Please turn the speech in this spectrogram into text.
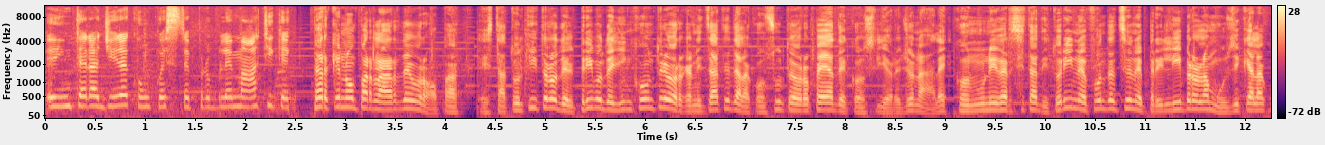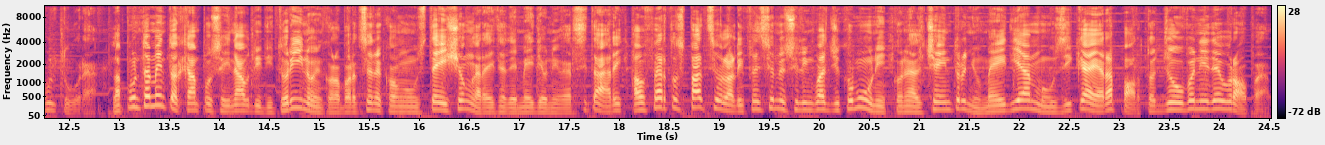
eh, interagire con queste problematiche. Perché non parlare d'Europa? È stato il titolo del primo degli incontri organizzati dalla Consulta europea del Consiglio regionale con Università di Torino e Fondazione per il Libro, la Musica e la Cultura. L'appuntamento al campus Einaudi di Torino, in collaborazione con Unstation, rete dei media universitari, ha offerto spazio alla riflessione sui linguaggi comuni, con al centro new media, musica e rapporto giovani ed Europa.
